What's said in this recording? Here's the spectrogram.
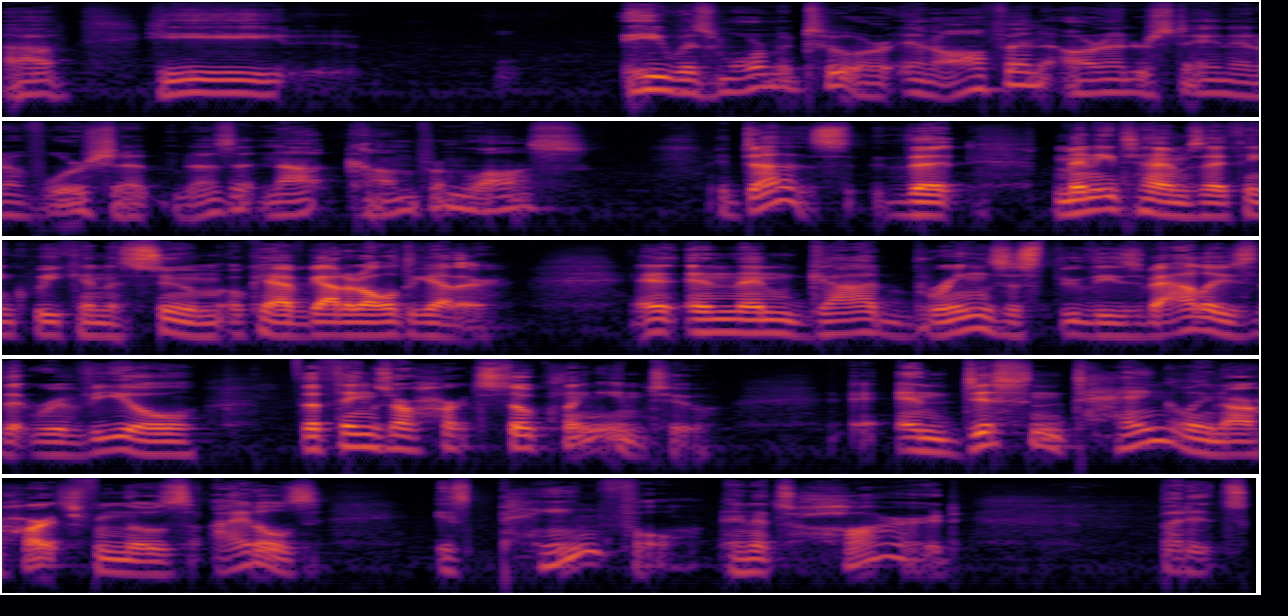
Uh, he he was more mature, and often our understanding of worship does it not come from loss? It does. That many times I think we can assume, okay, I've got it all together. And, and then God brings us through these valleys that reveal the things our heart's still clinging to. And disentangling our hearts from those idols is painful and it's hard, but it's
